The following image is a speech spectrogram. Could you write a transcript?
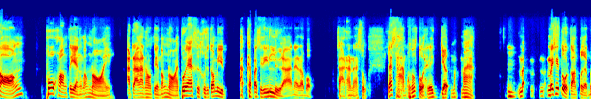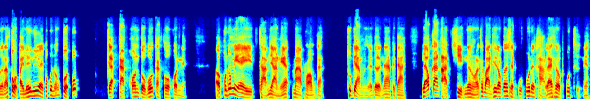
สอง ผู้ครองเตียงต้องน้อย อัตราการครองเตียงต้องน้อยพูดง่ายๆคือคุณจะต้องมี capacity เหลือในระบบสาธารณสุข และสามคุณต้องตรวจให้ได้เยอะมากอืมๆไม่ไม่ใช่ตรวจก่อนเปิดเมืองนะตรวจไปเรื่อยๆเพราะคุณต้องตรวจปุ๊บกะกักคนตรวจปุ๊บกักตัวคนเนี่ยเอ่อคุณต้องมีไอ้สามอย่างเนี้ยมาพร้อมกัน ทุกอย่างมันถึงจะเดินหน้าไปได้ แล้วการอัดฉีดเงินของรัฐบาลที่ดรเศรษฐพูดพูดในข่าวแรกที่เราพูดถึงเนี่ย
